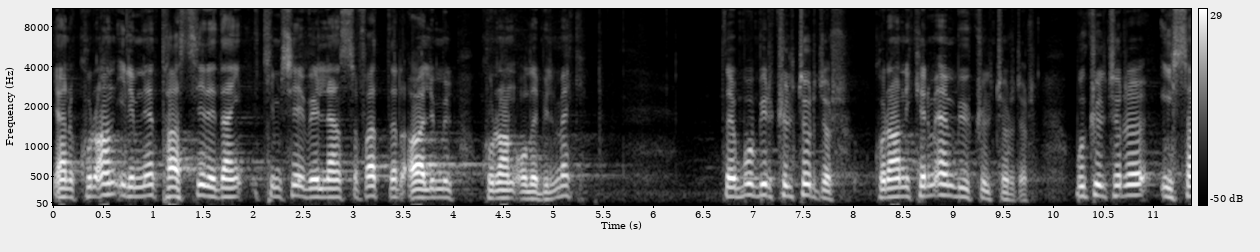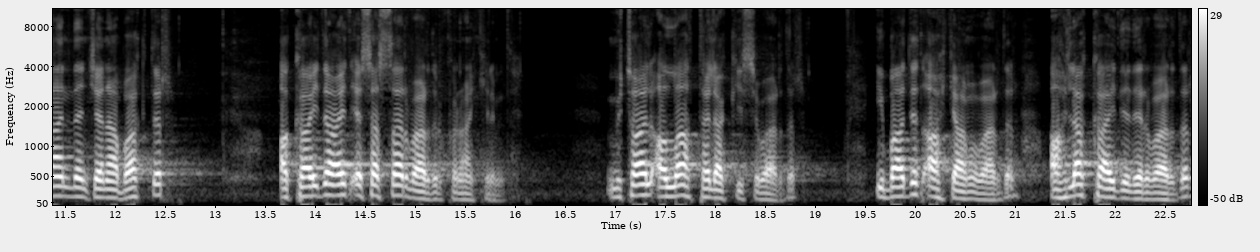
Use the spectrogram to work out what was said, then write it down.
Yani Kur'an ilimine tahsil eden kimseye verilen sıfattır alimül Kur'an olabilmek. Tabi bu bir kültürdür. Kur'an-ı Kerim en büyük kültürdür. Bu kültürü ihsan eden Cenab-ı Hak'tır. Akaide ait esaslar vardır Kur'an-ı Kerim'de. Müteal Allah talakkisi vardır. İbadet ahkamı vardır. Ahlak kaideleri vardır.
